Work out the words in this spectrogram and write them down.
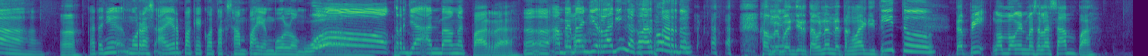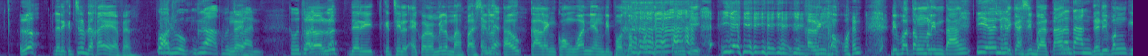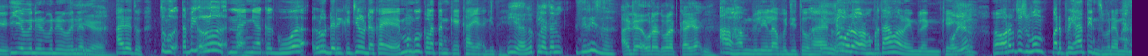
Ah, Katanya nguras air pakai kotak sampah yang bolong. Wah. Oh, kerjaan banget. parah. Heeh, sampai banjir lagi nggak kelar-kelar tuh. Sampai Iya. banjir tahunan datang lagi tuh. Itu. Tapi ngomongin masalah sampah, lo dari kecil udah kaya ya, Vel? Waduh, enggak kebetulan. Nggak ya? Kebetulan Kalau lu dari kecil ekonomi lemah pasti lu tahu kaleng kongwan yang dipotong buat jadi pengki. Iya iya iya iya iya. kaleng kongwan dipotong melintang, Iya, bener. dikasih batang, Batang. jadi pengki. Iya bener bener bener. Iya. Ada tuh. Tunggu, tapi lu nanya ke gua, lu dari kecil udah kaya. Emang gua kelihatan kayak kaya gitu ya? Iya, lu kelihatan Serius lu? ada urat-urat kayaknya. Alhamdulillah puji Tuhan. Iya. Lu udah orang pertama loh yang bilang kayak Oh, iya? gitu. Nah, Orang tuh semua pada prihatin sebenarnya.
